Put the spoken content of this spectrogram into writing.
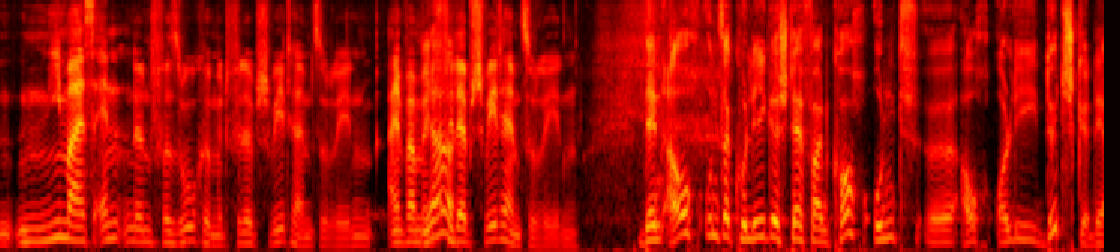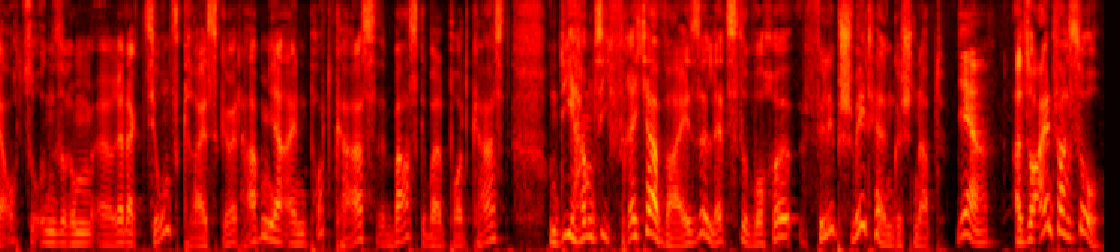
niemals endenden Versuche mit Philipp Schwedheim zu reden. Einfach mit ja. Philipp Schwedheim zu reden. Denn auch unser Kollege Stefan Koch und äh, auch Olli Dütschke, der auch zu unserem äh, Redaktionskreis gehört, haben ja einen Podcast, einen Basketball-Podcast. Und die haben sich frecherweise letzte Woche Philipp Schwedhelm geschnappt. Ja. Also einfach so.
